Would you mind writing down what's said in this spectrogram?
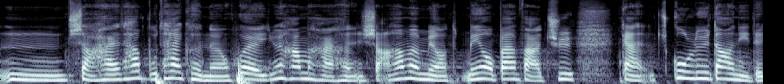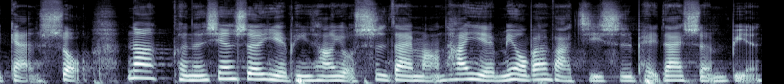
嗯，小孩他不太可能会，因为他们还很小，他们没有没有办法去感顾虑到你的感受。那可能先生也平常有事在忙，他也没有办法及时陪在身边。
